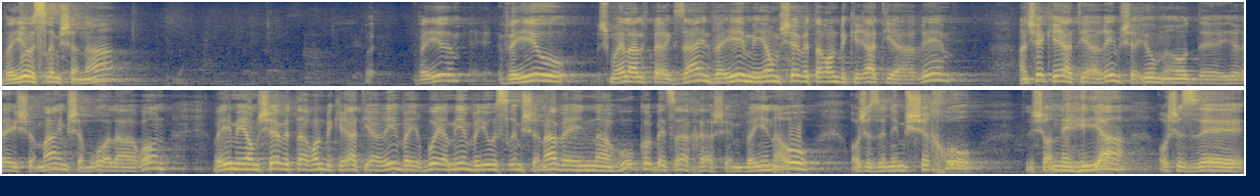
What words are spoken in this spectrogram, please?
ויהיו עשרים שנה, ויהיו, שמואל א' פרק ז', ויהי מיום שבט אהרון בקריית יערים, אנשי קריית יערים שהיו מאוד אה, יראי שמיים, שמרו על הארון, ויהי מיום שבט אהרון בקריית יערים, וירבו ימים ויהיו עשרים שנה, וינהו כל בית ישראל אחרי השם, וינהו, או שזה נמשכו, לשון נהייה, או שזה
